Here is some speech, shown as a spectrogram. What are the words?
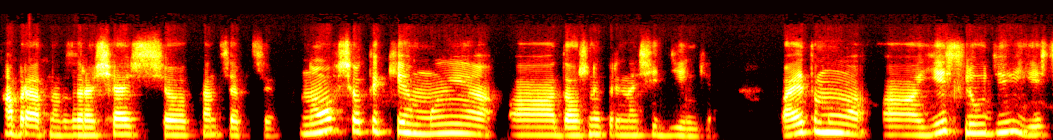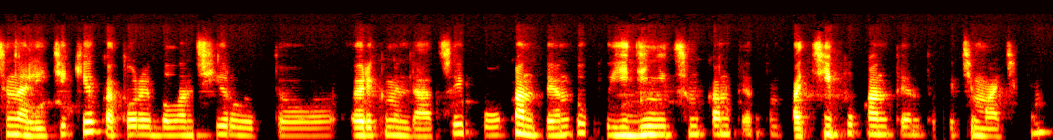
обратно возвращаясь к концепции. Но все-таки мы а, должны приносить деньги. Поэтому а, есть люди, есть аналитики, которые балансируют э, рекомендации по контенту, по единицам контента, по типу контента, по тематикам,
